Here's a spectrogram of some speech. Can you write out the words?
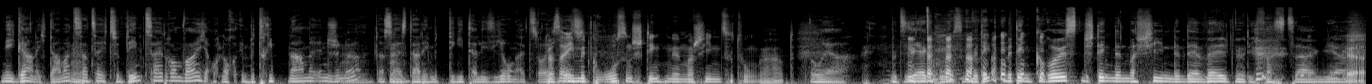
Nee, gar nicht. Damals Mhm. tatsächlich, zu dem Zeitraum war ich auch noch im Betriebnahmeingenieur. Mhm. Das Mhm. heißt, da hatte ich mit Digitalisierung als Du solches. hast eigentlich mit großen, stinkenden Maschinen zu tun gehabt. Oh ja, mit sehr großen, mit, den, mit den größten stinkenden Maschinen in der Welt, würde ich fast sagen, ja. Ja.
